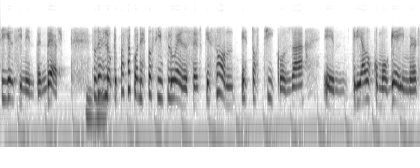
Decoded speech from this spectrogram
siguen sin entender. Entonces, lo que pasa con estos influencers, que son estos chicos ya eh, criados como gamers,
